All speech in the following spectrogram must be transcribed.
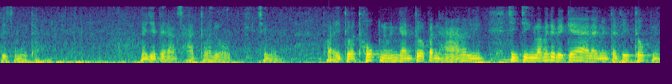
ที่สมุฐาน ไม่ใช่ไปรักษาตัวโรคใช่ไหมเพราะไอ้ตัวทุกข์นี่เหมือนกันตัวปัญหาก็จริง ๆ เราไม่ได้ไปแก้อะไรมันแต่ที่ทุกข์นี่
